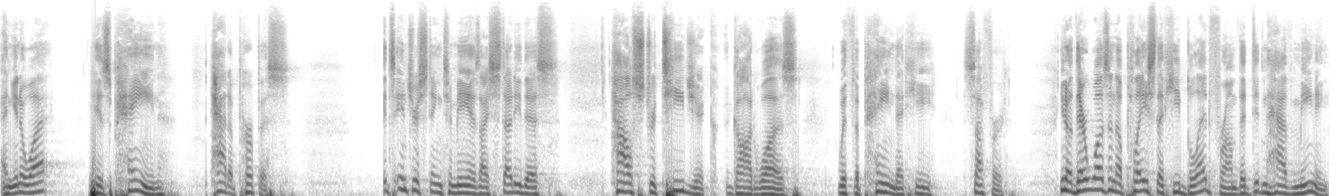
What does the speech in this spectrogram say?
And you know what? His pain had a purpose it's interesting to me as I study this how strategic God was with the pain that he suffered. You know, there wasn't a place that he bled from that didn't have meaning.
